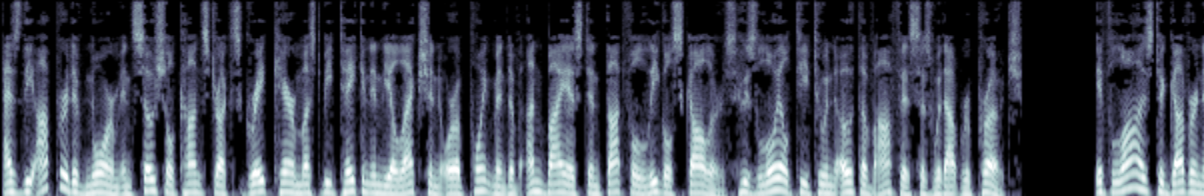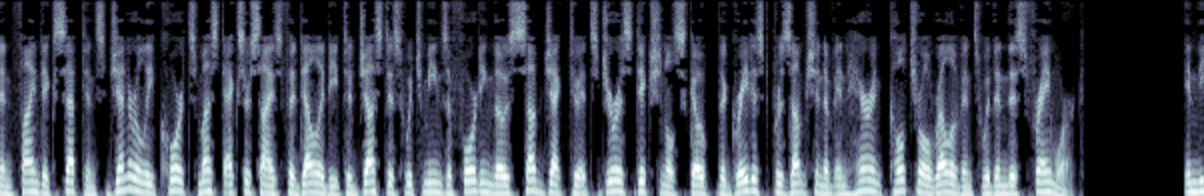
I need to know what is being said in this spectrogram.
as the operative norm in social constructs great care must be taken in the election or appointment of unbiased and thoughtful legal scholars whose loyalty to an oath of office is without reproach. If law is to govern and find acceptance generally courts must exercise fidelity to justice which means affording those subject to its jurisdictional scope the greatest presumption of inherent cultural relevance within this framework. In the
